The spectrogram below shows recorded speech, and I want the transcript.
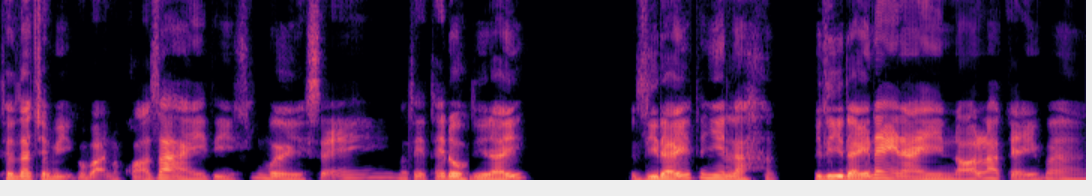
thời gian chuẩn bị của bạn nó quá dài thì khách mời sẽ có thể thay đổi gì đấy. Gì đấy, tất nhiên là cái gì đấy này này nó là cái mà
